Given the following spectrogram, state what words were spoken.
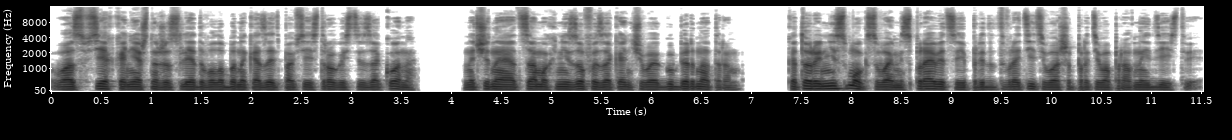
Вас всех, конечно же, следовало бы наказать по всей строгости закона, начиная от самых низов и заканчивая губернатором, который не смог с вами справиться и предотвратить ваши противоправные действия.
